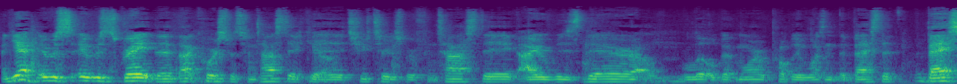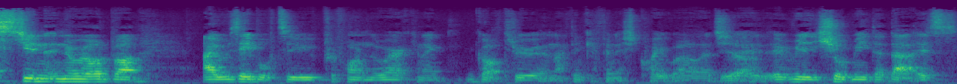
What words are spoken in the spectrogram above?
and yeah, it was it was great. That that course was fantastic. Yeah. Uh, the tutors were fantastic. I was there a little bit more. Probably wasn't the best best student in the world, but I was able to perform the work and I got through it. And I think I finished quite well. Actually, Yeah. it, it really showed me that that is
